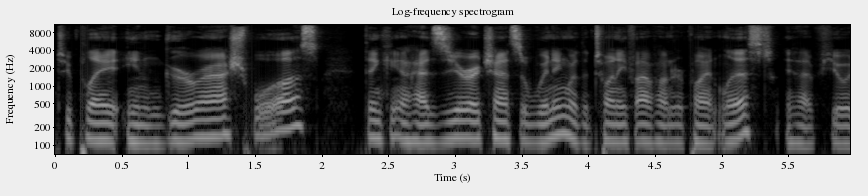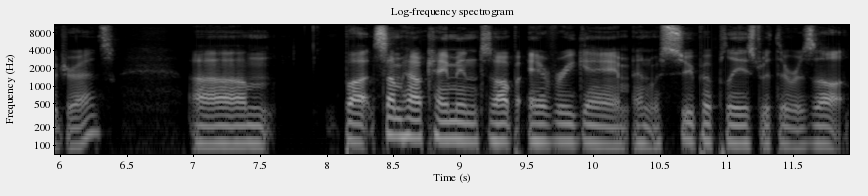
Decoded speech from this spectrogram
to play in Gurash Wars, thinking I had zero chance of winning with a 2,500 point list. It had fewer dreads. Um, but somehow came in top every game and was super pleased with the result.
